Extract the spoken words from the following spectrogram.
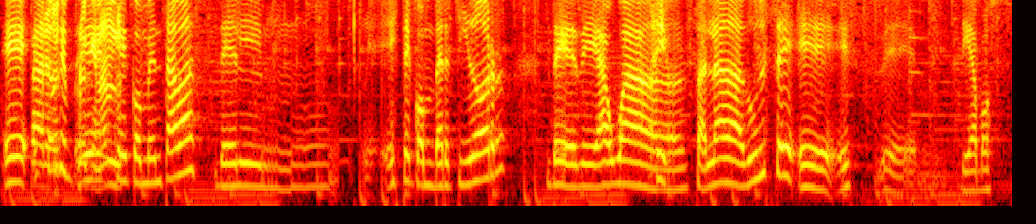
Eh, esto que, eh, que, comentabas del mm, este convertidor de, agua salada dulce eh, es, eh, digamos,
